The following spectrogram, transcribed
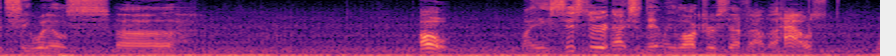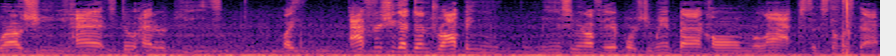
Let's see what else. Uh, oh, my sister accidentally locked her stuff out of the house while she had still had her keys. Like after she got done dropping me and Steven off at the airport, she went back home, relaxed and stuff like that.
